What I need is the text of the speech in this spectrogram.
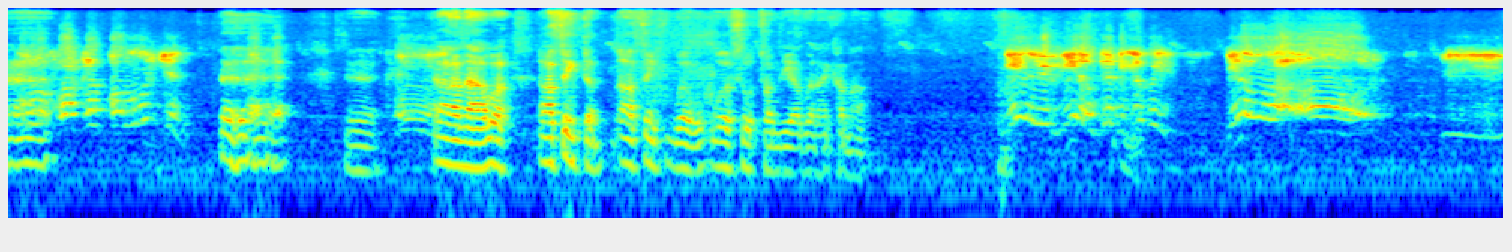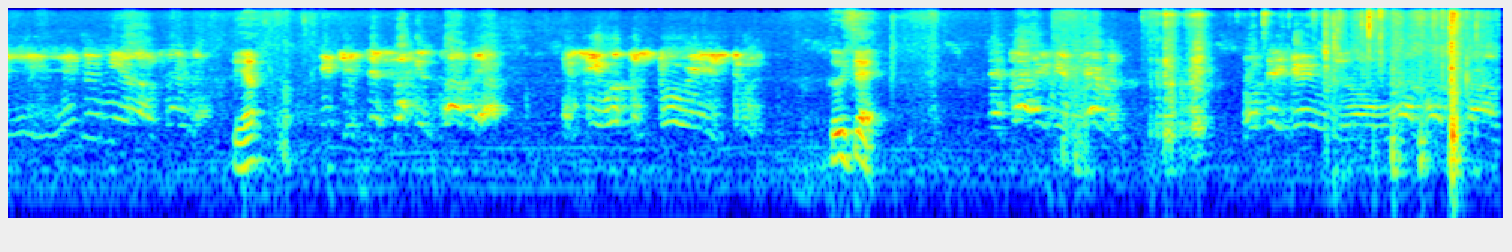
And yeah. Oh no, well, I think the, I think we'll, we'll sort something out when I come up. Yeah, you know, that you know, uh, you, do me a favor. Yeah. You just, just fucking pop out and see what the story is to it. Who's that? They're talking to Kevin. What they do is, uh, um,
